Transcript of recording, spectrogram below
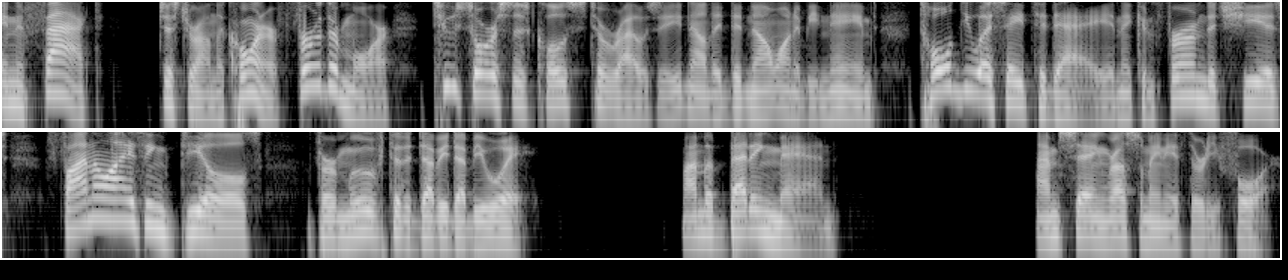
And in fact, just around the corner. Furthermore, two sources close to Rousey, now they did not want to be named, told USA Today and they confirmed that she is finalizing deals for move to the WWE. I'm a betting man. I'm saying WrestleMania 34.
